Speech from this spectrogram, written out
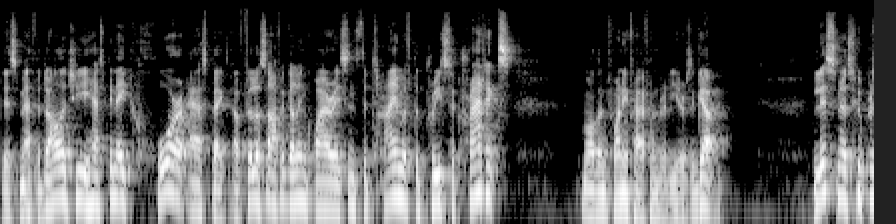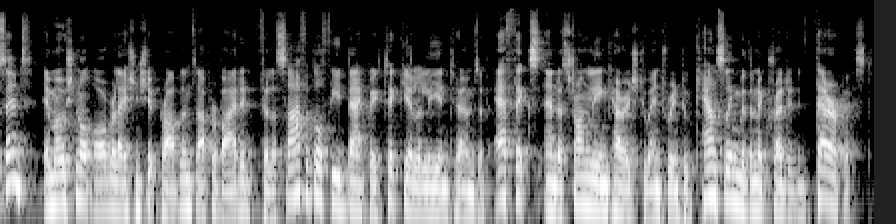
This methodology has been a core aspect of philosophical inquiry since the time of the pre Socratics, more than 2,500 years ago. Listeners who present emotional or relationship problems are provided philosophical feedback, particularly in terms of ethics, and are strongly encouraged to enter into counseling with an accredited therapist.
